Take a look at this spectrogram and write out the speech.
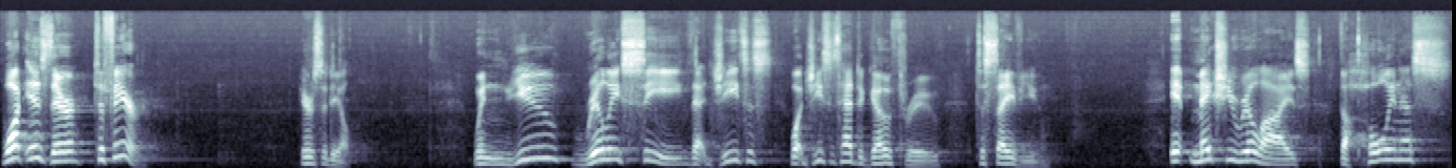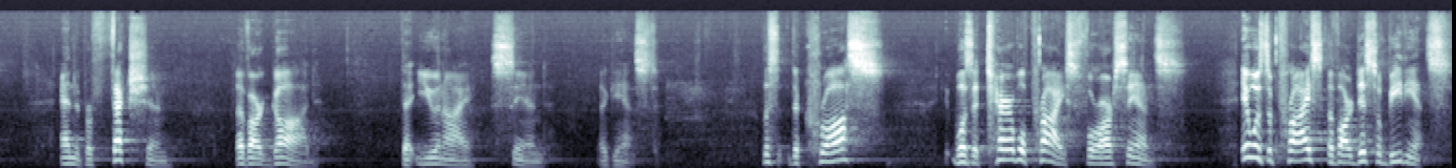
what is there to fear? Here's the deal. When you really see that Jesus, what Jesus had to go through to save you, it makes you realize the holiness and the perfection of our God that you and I sinned against. Listen, the cross was a terrible price for our sins. It was the price of our disobedience.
